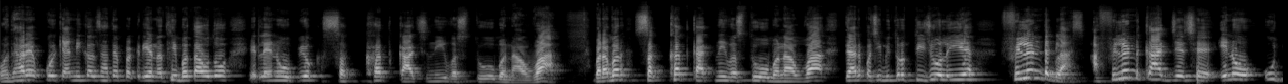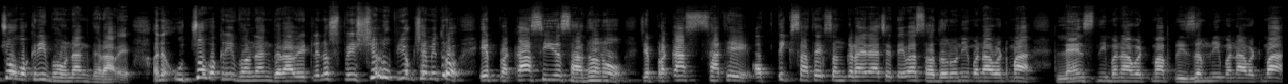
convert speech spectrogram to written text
વધારે કોઈ કેમિકલ સાથે પ્રક્રિયા નથી બતાવતો, એટલે એનો ઉપયોગ સખત કાચની વસ્તુઓ બનાવવા. બરાબર? સખત કાચની વસ્તુઓ બનાવવા. ત્યાર પછી મિત્રો ત્રીજો લઈએ ફિલન્ટ ગ્લાસ. આ ફિલન્ટ કાચ જે છે, એનો ઊંચો વક્રી ભવનાંક ધરાવે. અને ઊંચો વક્રી ભવનાંક ધરાવે એટલે એનો સ્પેશિયલ ઉપયોગ છે મિત્રો, એ પ્રકાશીય સાધનો. જે પ્રકાશ સાથે ઓપ્ટિક સાથે સંકળાયેલા છે તેવા સાધનોની બનાવટમાં લેન્સની બનાવટમાં પ્રિઝમની બનાવટમાં.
